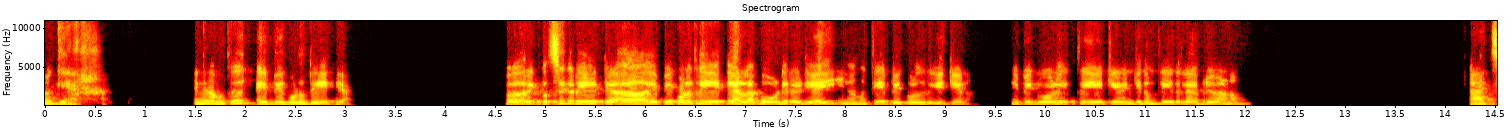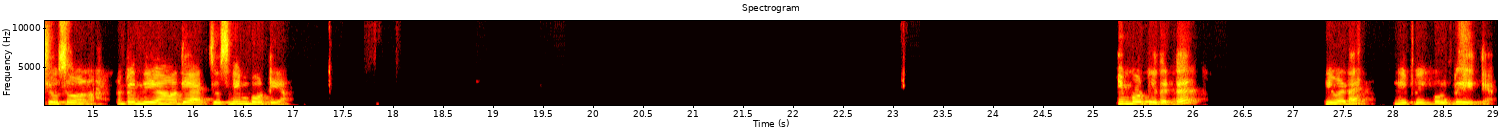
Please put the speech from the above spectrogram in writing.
ഓക്കെ ഇനി നമുക്ക് എ പി കോൾ ക്രിയേറ്റ് ചെയ്യാം. ഇപ്പൊ request create A P call create ചെയ്യാനുള്ള ബോഡി റെഡിയായി ഇനി നമുക്ക് എ പി കോൾ ക്രിയേറ്റ് ചെയ്യണം. എ പി കോൾ ക്രിയേറ്റ് ചെയ്യണമെങ്കിൽ നമുക്ക് ഏത് ലൈബ്രറി വേണം? ആക്സ്യൂസ് വേണം. അപ്പൊ എന്ത് ചെയ്യാം? ആദ്യം ആക്സ്യൂസിനെ ഇമ്പോർട്ട് ചെയ്യാം. ഇമ്പോർട്ട് ചെയ്തിട്ട് ഇവിടെ എ പി കോൾ ക്രിയേറ്റ് ചെയ്യാം.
